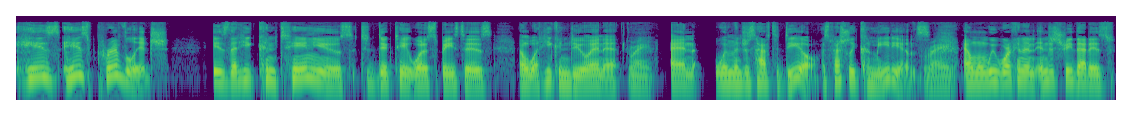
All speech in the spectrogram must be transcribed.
his his privilege is that he continues to dictate what a space is and what he can do in it. Right. And women just have to deal, especially comedians. Right. And when we work in an industry that is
